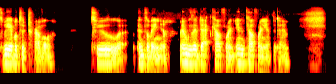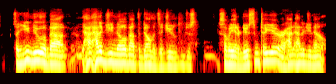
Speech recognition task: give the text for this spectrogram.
to be able to travel to Pennsylvania. And we lived at California in California at the time. So you knew about how, how did you know about the Domans? Did you just somebody introduce them to you or how, how did you know?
